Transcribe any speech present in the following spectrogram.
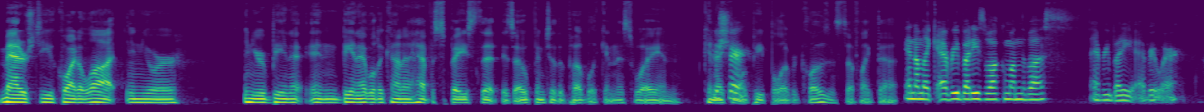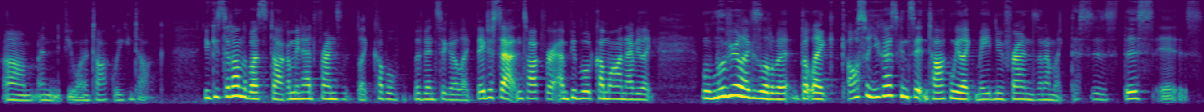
matters to you quite a lot in your in your being a, in being able to kind of have a space that is open to the public in this way and connecting sure. with people over clothes and stuff like that. And I'm like, everybody's welcome on the bus. Everybody, everywhere. Um, and if you want to talk, we can talk. You can sit on the bus and talk. I mean, I had friends like a couple events ago, like they just sat and talked for, and people would come on. And I'd be like, "Well, move your legs a little bit," but like also you guys can sit and talk. And we like made new friends, and I'm like, this is this is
